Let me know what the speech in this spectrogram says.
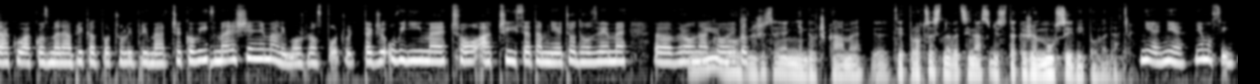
takú ako sme napríklad počuli pri Marčekovi, sme ešte nemali možnosť počuť. Takže uvidíme, čo a či sa tam niečo dozvieme. E, v rovnako Nie je možné, to... že sa nedočkáme e, tie procesné veci na súde sú také, že musí vypovedať. Nie, nie, nemusí.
